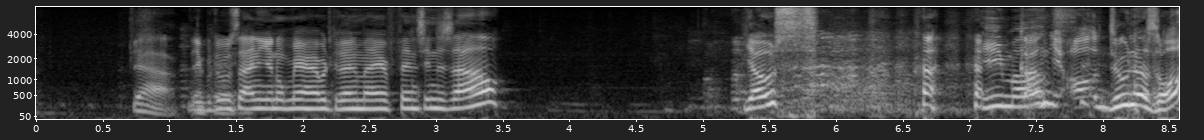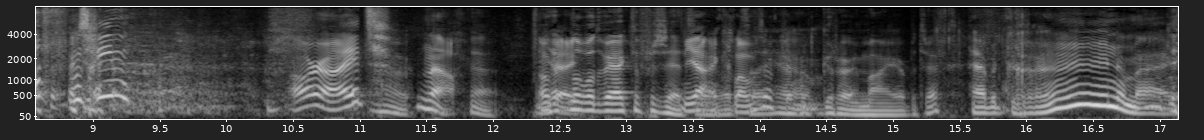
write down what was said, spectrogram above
ja, ik bedoel, zijn hier nog meer Herbert Grönemeyer fans in de zaal? Joost? Iemand? Kan je al doen alsof, misschien? Alright. Oh. Nou, Ja. Je hebt nog wat werk te verzetten. Ja, ik wat, geloof het eh, ook, ja. Herbert Grönemeyer betreft. Herbert Grönemeyer.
